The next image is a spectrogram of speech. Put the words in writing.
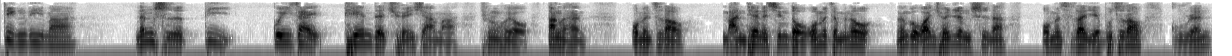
定力吗？能使地归在天的权下吗？听众朋友，当然我们知道满天的星斗，我们怎么能够能够完全认识呢？我们实在也不知道古人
